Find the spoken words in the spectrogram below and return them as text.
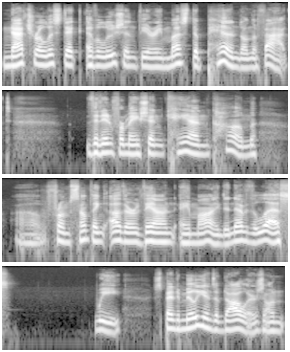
naturalistic evolution theory must depend on the fact that information can come uh, from something other than a mind. And nevertheless, we spend millions of dollars on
